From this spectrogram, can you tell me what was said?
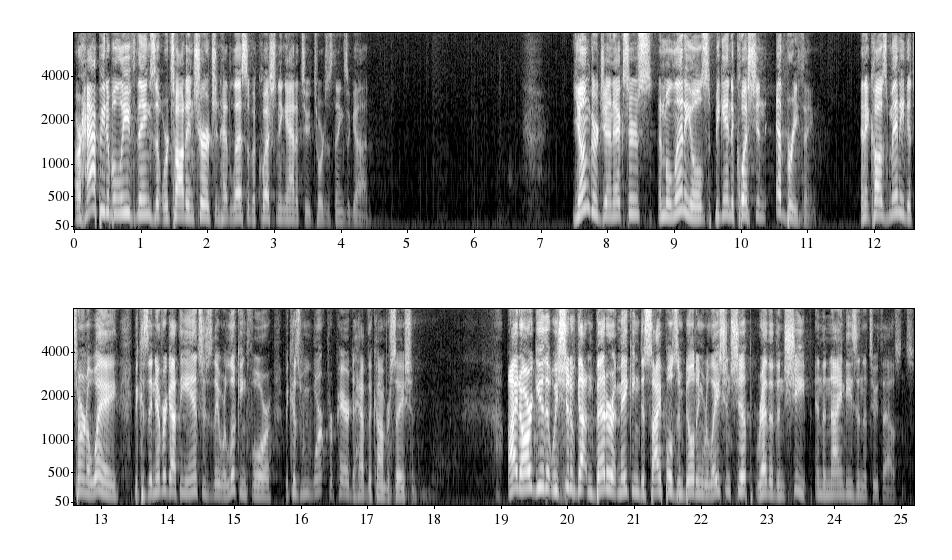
are happy to believe things that were taught in church and had less of a questioning attitude towards the things of God. Younger Gen Xers and millennials began to question everything. And it caused many to turn away because they never got the answers they were looking for because we weren't prepared to have the conversation. I'd argue that we should have gotten better at making disciples and building relationship rather than sheep in the 90s and the 2000s.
